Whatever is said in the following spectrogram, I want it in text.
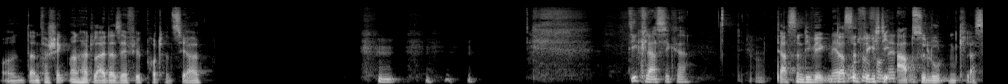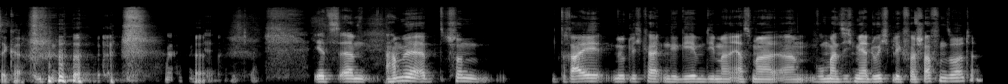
Und dann verschenkt man halt leider sehr viel Potenzial. Die Klassiker. Das sind die, das sind wirklich die absoluten Klassiker. Jetzt ähm, haben wir schon drei Möglichkeiten gegeben, die man erstmal, ähm, wo man sich mehr Durchblick verschaffen sollte,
